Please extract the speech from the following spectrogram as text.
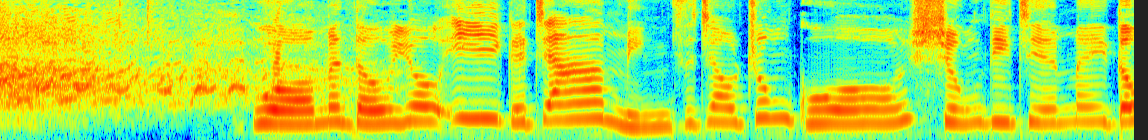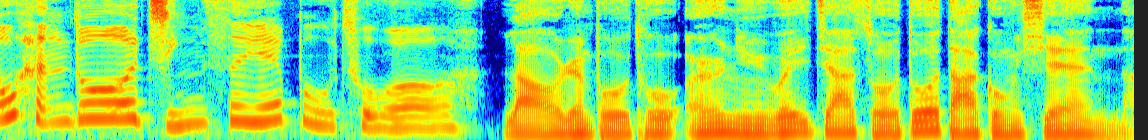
我们都有一个家，名字叫中国，兄弟姐妹都很多，景色也不错。老人不图儿女为家做多大贡献呐，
